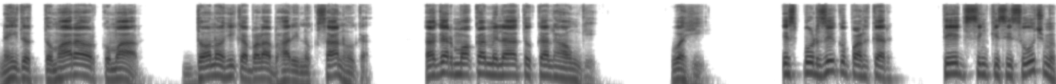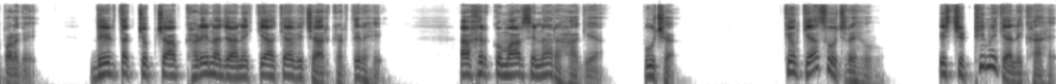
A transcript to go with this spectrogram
नहीं तो तुम्हारा और कुमार दोनों ही का बड़ा भारी नुकसान होगा। अगर मौका मिला तो कल आऊँगी। वही। इस पुर्जे को पढ़कर तेज सिंह किसी सोच में पड़ गए। देर तक चुपचाप खड़े न जाने क्या क्या विचार करते रहे। आखिर कुमार से न रहा गया। पूछा, क्यों क्या सोच रहे हो? इस चिट्ठी में क्या लिखा है?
